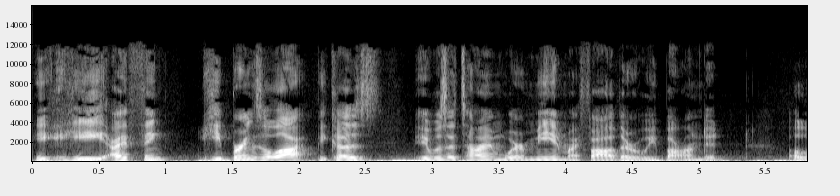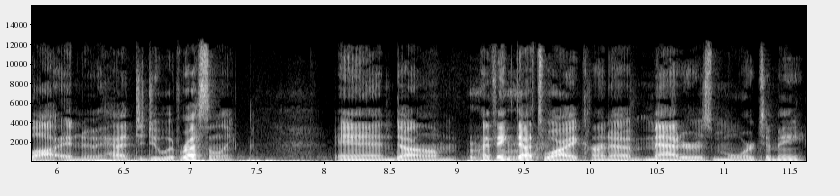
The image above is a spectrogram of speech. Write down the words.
he he I think he brings a lot because it was a time where me and my father we bonded a lot and it had to do with wrestling. And um, I think that's why it kind of matters more to me,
